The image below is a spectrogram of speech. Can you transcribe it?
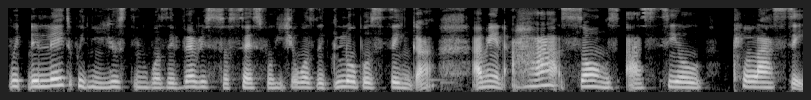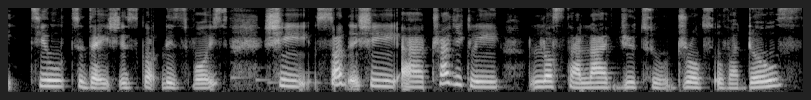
with the late Whitney Houston was a very successful, she was a global singer. I mean, her songs are still classy till today she's got this voice she suddenly she uh, tragically lost her life due to drugs overdose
